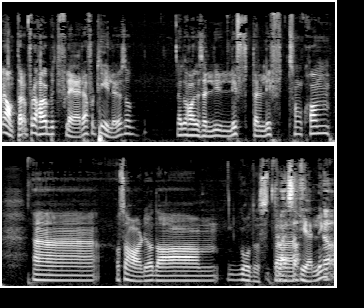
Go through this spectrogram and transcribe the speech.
jeg antar For det har jo blitt flere. For tidligere så ja, Du har disse Ly- Lyft eller Lift som kom. Eh, og så har du jo da mm, godeste E-Link, ja.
